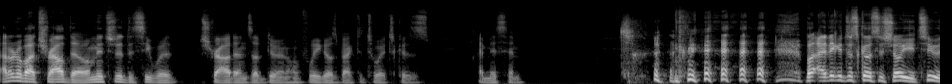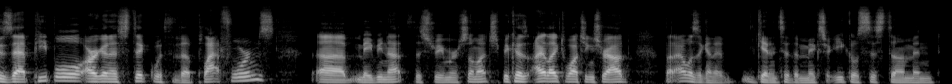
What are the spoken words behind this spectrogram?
I don't know about Shroud though. I'm interested to see what Shroud ends up doing. Hopefully he goes back to Twitch because I miss him. but I think it just goes to show you too is that people are going to stick with the platforms, uh, maybe not the streamer so much because I liked watching Shroud, but I wasn't going to get into the mixer ecosystem and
